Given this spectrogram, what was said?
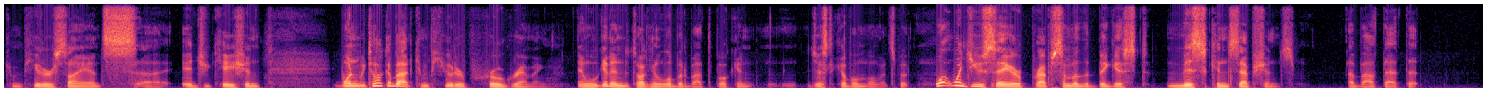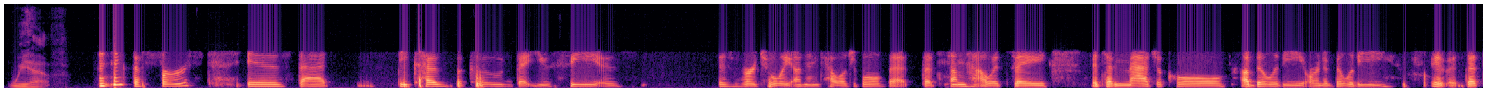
computer science uh, education. When we talk about computer programming, and we'll get into talking a little bit about the book in just a couple of moments, but what would you say are perhaps some of the biggest misconceptions about that that we have? I think the first is that because the code that you see is is virtually unintelligible that that somehow it's a it's a magical ability or an ability that's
